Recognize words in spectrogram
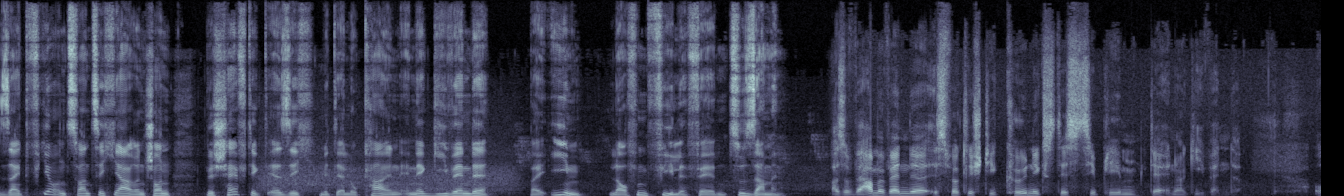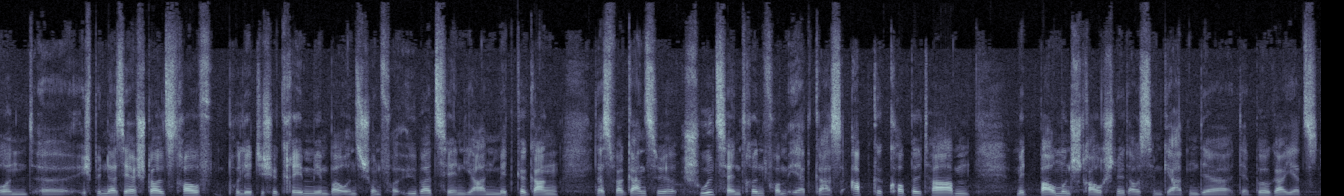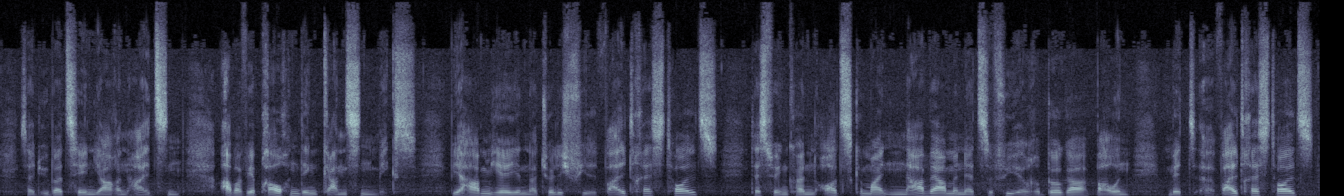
Seit 24 Jahren schon beschäftigt er sich mit der lokalen Energiewende. Bei ihm laufen viele Fäden zusammen. Also Wärmewende ist wirklich die Königsdisziplin der Energiewende. Und äh, ich bin da sehr stolz drauf, politische Gremien bei uns schon vor über zehn Jahren mitgegangen, dass wir ganze Schulzentren vom Erdgas abgekoppelt haben, mit Baum- und Strauchschnitt aus dem Gärten der, der Bürger jetzt seit über zehn Jahren heizen. Aber wir brauchen den ganzen Mix. Wir haben hier natürlich viel Waldrestholz. Deswegen können Ortsgemeinden Nahwärmenetze für ihre Bürger bauen mit äh, Waldrestholz.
